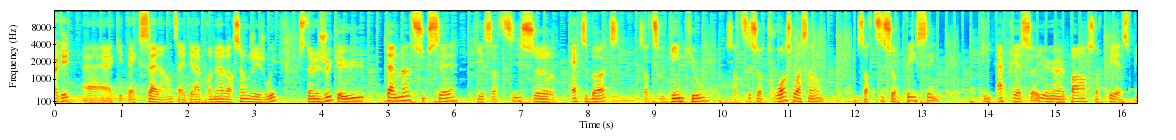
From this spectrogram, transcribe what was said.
OK. euh, qui était excellente. Ça a été la première version que j'ai jouée. C'est un jeu qui a eu tellement de succès qui est sorti sur Xbox, sorti sur GameCube, sorti sur 360, sorti sur PC. Puis après ça, il y a eu un port sur PSP.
